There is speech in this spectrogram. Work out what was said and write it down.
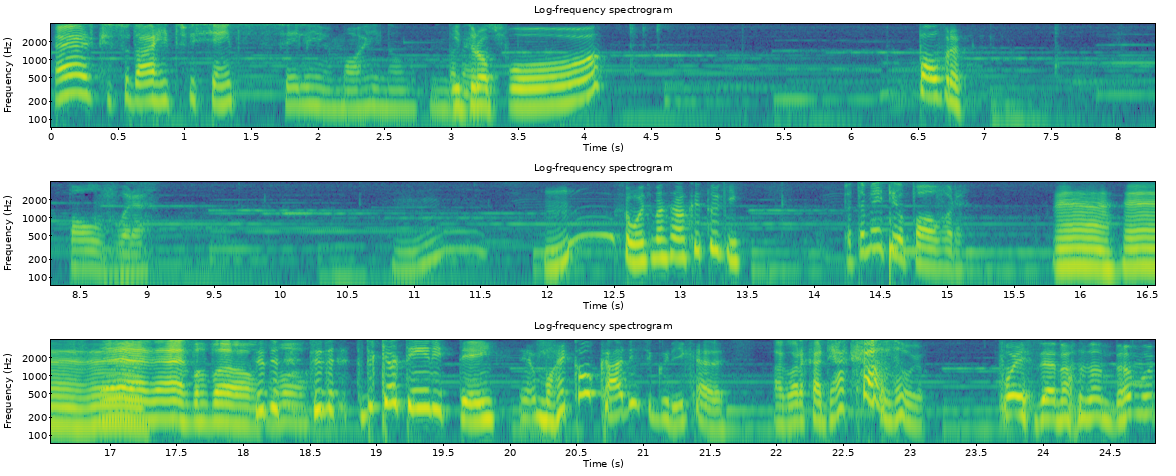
É, que dá hits suficientes, se ele morre, não, não dá E dropou. Pólvora. Pólvora. Hum, Hum, sou muito mais legal que tu aqui. eu também tenho pólvora. É, é, É, é. né, bobão. Tudo, tudo, tudo que eu tenho, ele tem. É mó recalcado esse guri, cara. Agora cadê a casa, Will? Pois é, nós andamos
